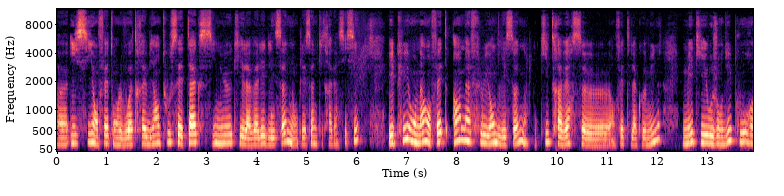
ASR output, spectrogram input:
euh, ici, en fait, on le voit très bien, tout cet axe sinueux qui est la vallée de l'Essonne, donc l'Essonne qui traverse ici. Et puis, on a en fait un affluent de l'Essonne qui traverse euh, en fait la commune, mais qui est aujourd'hui pour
